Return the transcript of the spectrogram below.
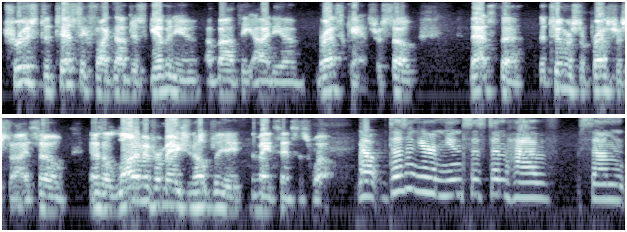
true statistics like I've just given you about the idea of breast cancer. So that's the, the tumor suppressor side. So there's a lot of information. Hopefully it made sense as well. Now, doesn't your immune system have some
